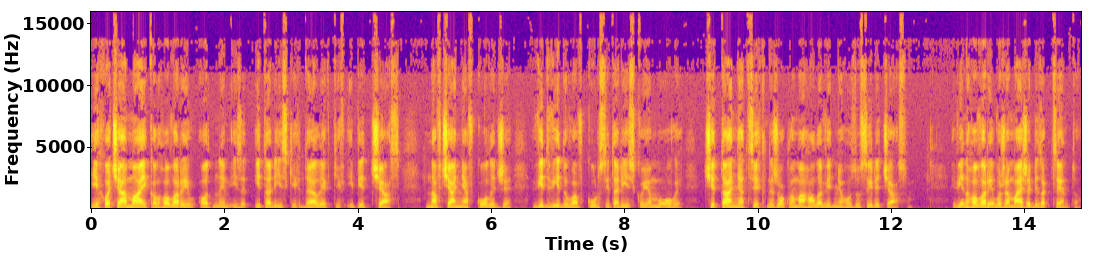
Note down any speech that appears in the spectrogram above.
І хоча Майкл говорив одним із італійських діалектів і під час навчання в коледжі відвідував курс італійської мови, читання цих книжок вимагало від нього зусиль часу. Він говорив уже майже без акценту,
